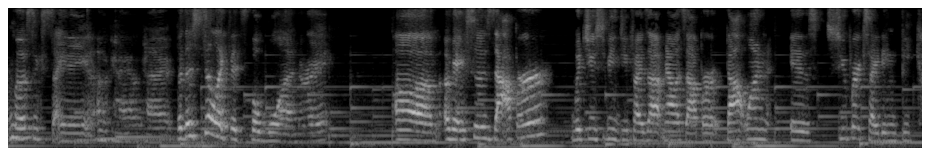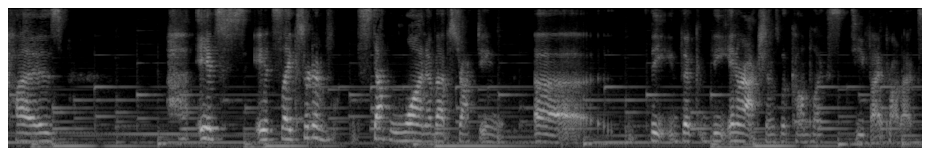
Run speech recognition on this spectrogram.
Most exciting. Okay, okay. But there's still like it's the one, right? Um, okay, so Zapper, which used to be DeFi Zap, now it's Zapper. That one is super exciting because it's it's like sort of step one of abstracting uh the the the interactions with complex DeFi products.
